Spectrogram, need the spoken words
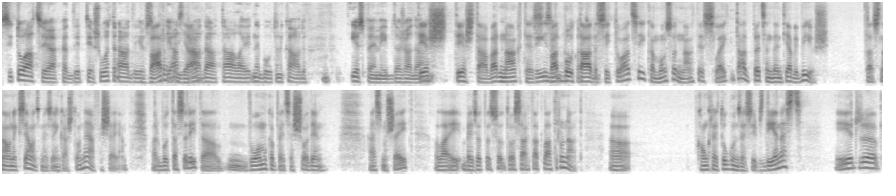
situācijā, kad ir tieši otrādi jūs var, jāstrādā jā. tā, lai nebūtu nekādu iespējamību dažādām. Tieši, tieši tā var nākties. Var būt tāda situācija, ka mums var nākties slēgt. Tādi precedenti jau ir bijuši. Tas nav nekas jauns, mēs vienkārši to neafišējam. Varbūt tas arī tā loma, kāpēc es šodien esmu šeit, lai beidzot par to sākt atklāt runāt. Uh, konkrēti ugunsdzēsības dienests ir uh,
